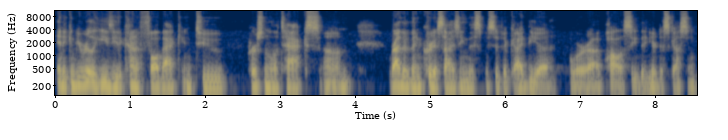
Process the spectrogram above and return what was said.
And it can be really easy to kind of fall back into personal attacks um, rather than criticizing the specific idea or uh, policy that you're discussing.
